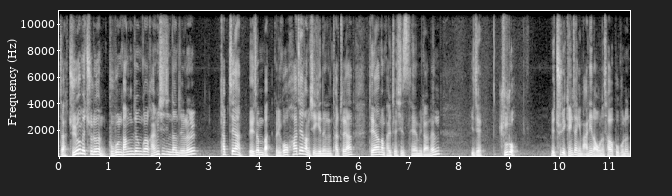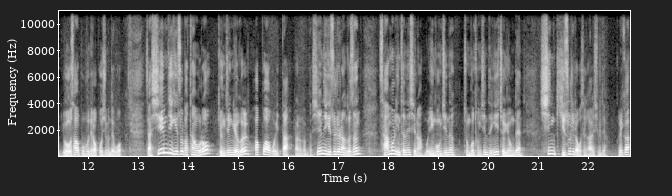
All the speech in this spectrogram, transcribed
자 주요 매출은 부분 방전과 감시 진단전을 탑재한 배전반 그리고 화재 감시 기능을 탑재한 태양광 발전 시스템이라는 이제 주로 매출이 굉장히 많이 나오는 사업 부분은 요 사업 부분이라고 보시면 되고 자 CMD 기술 바탕으로 경쟁력을 확보하고 있다라는 겁니다. CMD 기술이라는 것은 사물 인터넷이나 뭐 인공지능, 정보통신 등이 적용된 신기술이라고 생각하시면 돼요. 그러니까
